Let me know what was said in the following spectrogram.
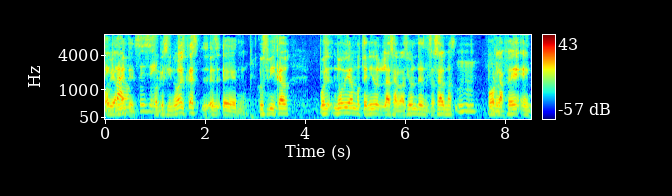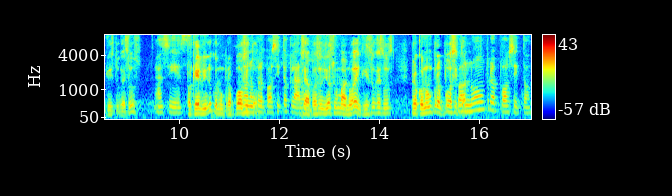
obviamente. Porque si no es, eh, crucificado, pues no hubiéramos tenido la salvación de nuestras almas por la fe en Cristo Jesús. Así es. Porque Él vino con un propósito. Con un propósito, claro. O sea, pues Dios humano en Cristo Jesús, pero con un propósito. Con un propósito.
